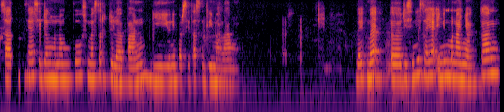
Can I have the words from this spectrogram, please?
Saat ini saya sedang menempuh semester 8 di Universitas Negeri Malang. Baik Mbak, eh, di sini saya ingin menanyakan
